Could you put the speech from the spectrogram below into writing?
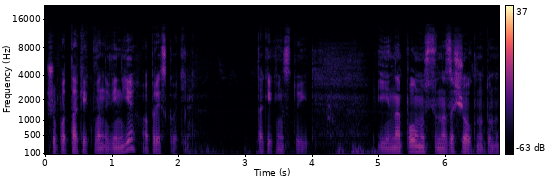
щоб от так як він є, оприскуватель, так як він стоїть. І на повністю на защолкнутому.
